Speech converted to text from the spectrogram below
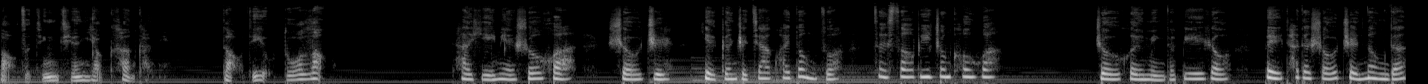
老子今天要看看你，到底有多浪。”他一面说话，手指也跟着加快动作，在骚逼中抠挖。周慧敏的逼肉被他的手指弄得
